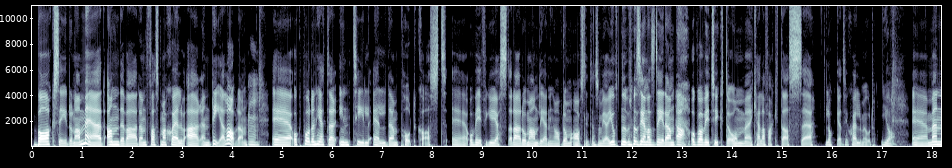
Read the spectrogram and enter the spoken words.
baksidorna med andevärlden fast man själv är en del av den. Mm. Eh, och podden heter Intill elden podcast. Eh, och vi fick ju gästa där då med anledning av de avsnitten som vi har gjort nu den senaste tiden. Ja. Och vad vi tyckte om Kalla faktas eh, locka till självmord. ja. Eh, men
